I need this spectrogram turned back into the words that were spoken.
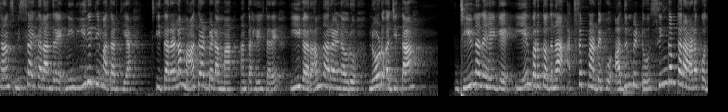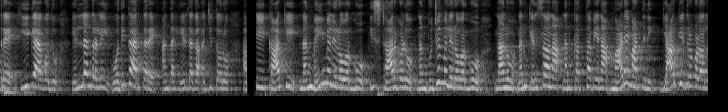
ಚಾನ್ಸ್ ಮಿಸ್ ಆಯ್ತಲ್ಲ ಅಂದರೆ ನೀನು ಈ ರೀತಿ ಮಾತಾಡ್ತೀಯ? ಈ ಥರ ಎಲ್ಲ ಮಾತಾಡಬೇಡಮ್ಮ ಅಂತ ಹೇಳ್ತಾರೆ. ಈಗ ರಾಮನಾರಾಯಣ ಅವರು, ನೋಡು ಅಜಿತಾ, ಜೀವನನ ಹೇಗೆ, ಏನು ಬರುತ್ತೋ ಅದನ್ನು ಅಕ್ಸೆಪ್ಟ್ ಮಾಡಬೇಕು. ಅದನ್ನ ಬಿಟ್ಟು ಸಿಂಗಮ್ ಥರ ಆಡೋಕ್ಕೋದ್ರೆ ಹೀಗೆ ಆಗೋದು. ಎಲ್ಲಂದ್ರಲ್ಲಿ ಒದಿತಾ ಇರ್ತಾರೆ, ಅಂತ ಹೇಳಿದಾಗ ಅಜಿತ್ ಅವರು ಈ ಕಾಕಿ ನನ್ನ ಮೈ ಮೇಲಿರೋವರೆಗೂ, ಈ ಸ್ಟಾರ್ಗಳು ನನ್ನ ಭುಜದ ಮೇಲಿರೋವರೆಗೂ, ನಾನು ನನ್ನ ಕೆಲಸನ ನನ್ನ ಕರ್ತವ್ಯನ ಮಾಡೇ ಮಾಡ್ತೀನಿ. ಯಾರಿಗೂ ಎದುರುಕೊಳ್ಳೋಲ್ಲ,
